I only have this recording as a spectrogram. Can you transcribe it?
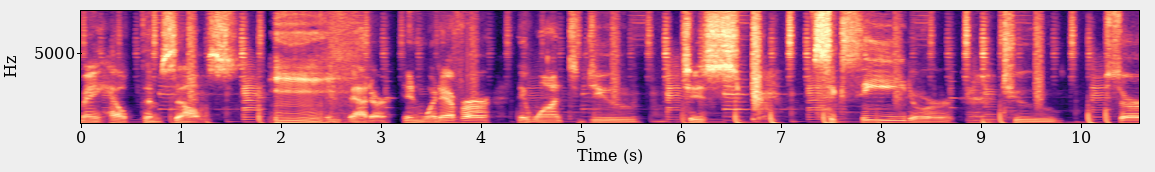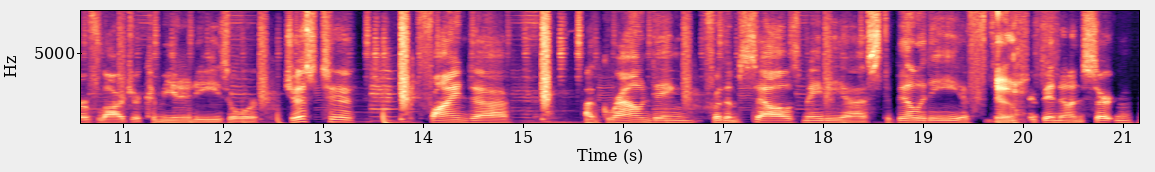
may help themselves mm. better in whatever they want to do to succeed or to serve larger communities or just to find a, a grounding for themselves, maybe a stability if things yeah. have been uncertain.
